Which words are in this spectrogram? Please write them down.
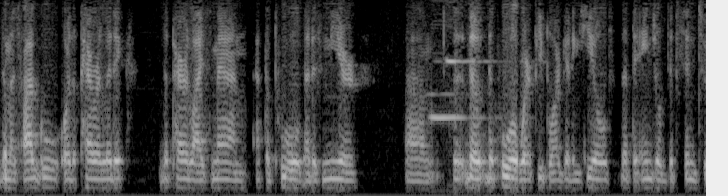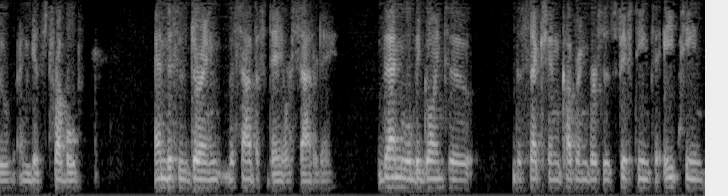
the mazagu or the paralytic, the paralyzed man at the pool that is near um, the, the pool where people are getting healed that the angel dips into and gets troubled. And this is during the Sabbath day or Saturday. Then we'll be going to the section covering verses 15 to 18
